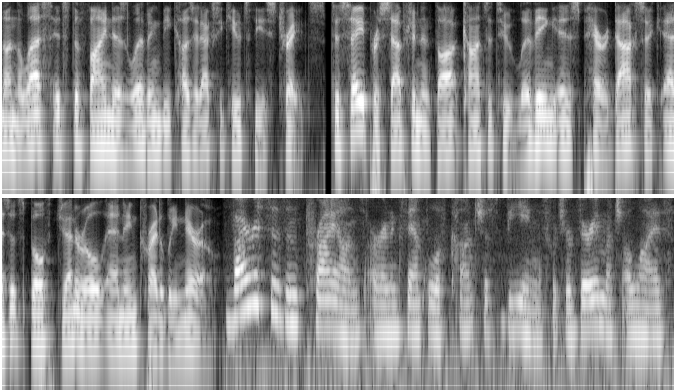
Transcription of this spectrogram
Nonetheless, it's defined as living because it executes these traits. To say perception and thought constitute living is paradoxic as it's both general and incredibly narrow. Viruses and prions are an example of conscious beings which are very much alive,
